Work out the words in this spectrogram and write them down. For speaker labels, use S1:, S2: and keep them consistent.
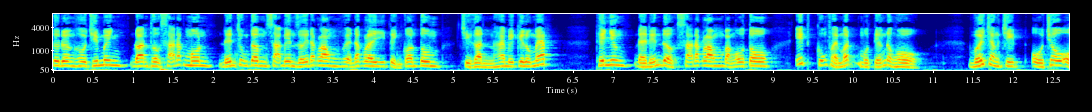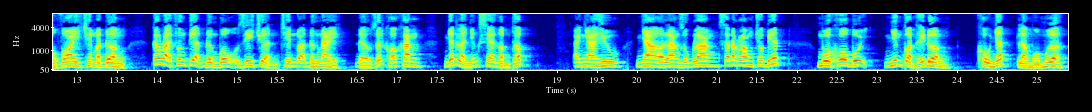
S1: Từ đường Hồ Chí Minh, đoạn thuộc xã Đắc Môn đến trung tâm xã biên giới Đắc Long, huyện Đắc Lây, tỉnh Con Tum chỉ gần 20 km. Thế nhưng để đến được xã Đắc Long bằng ô tô, ít cũng phải mất một tiếng đồng hồ. Với chằng chịt, ổ trâu ổ voi trên mặt đường, các loại phương tiện đường bộ di chuyển trên đoạn đường này đều rất khó khăn, nhất là những xe gầm thấp. Anh A Hưu, nhà ở làng Dục Lang, xã Đắc Long cho biết, mùa khô bụi nhưng còn thấy đường, khổ nhất là mùa mưa.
